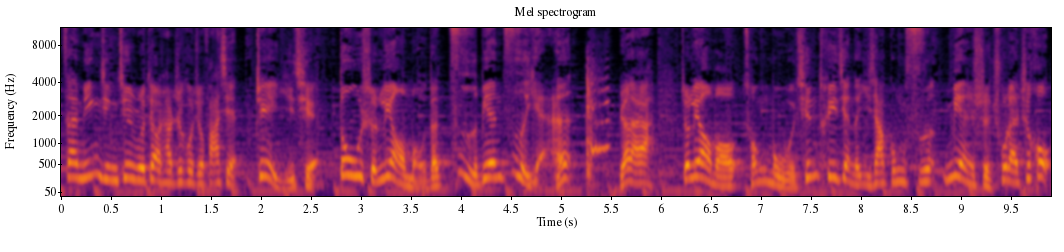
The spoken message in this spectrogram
在民警介入调查之后，就发现这一切都是廖某的自编自演。原来啊，这廖某从母亲推荐的一家公司面试出来之后，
